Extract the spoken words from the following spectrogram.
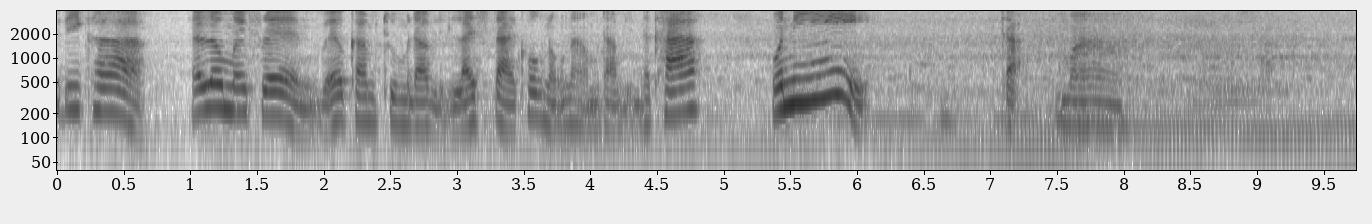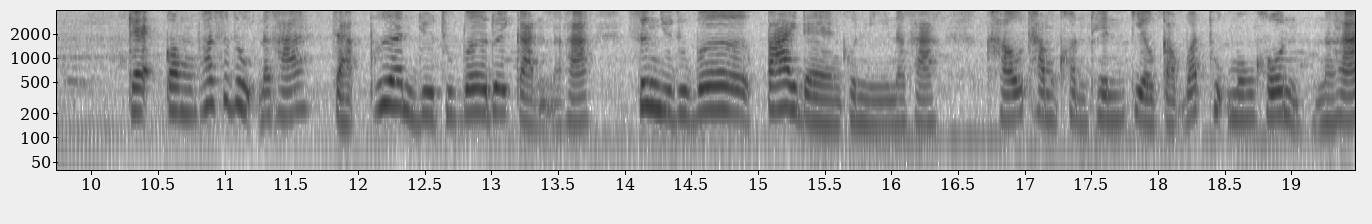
สวัสดีค่ะ Hello my friend Welcome to มาดามลินไลฟ์สไตล์โคกหนองนามาดามลินนะคะ วันนี้จะมา แกะกล่องพัสดุนะคะ จากเพื่อนยูทูบเบอร์ด้วยกันนะคะ ซึ่งยูทูบเบอร์ป้ายแดงคนนี้นะคะ เขาทำคอนเทนต์เกี่ยวกับวัตถุมงคลนะคะ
